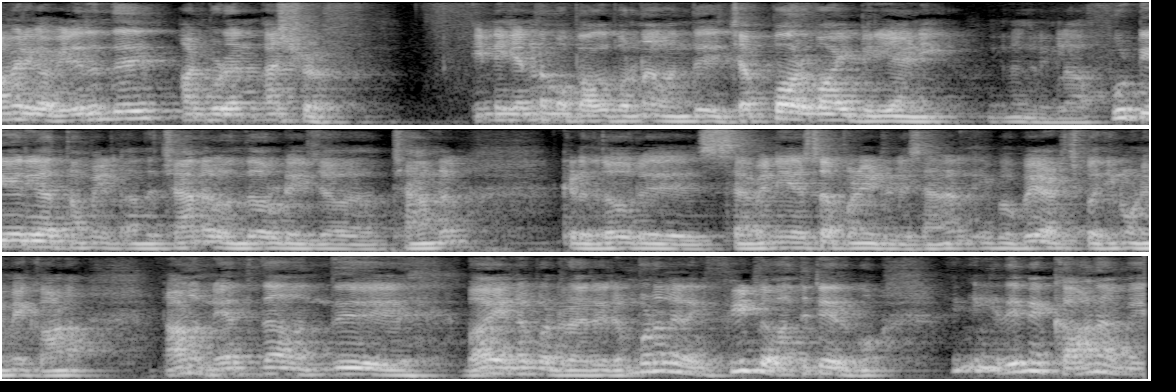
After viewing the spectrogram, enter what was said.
அமெரிக்காவிலிருந்து அன்புடன் அஷ்ரஃப் இன்றைக்கி என்ன நம்ம பார்க்க போகிறோம்னா வந்து சப்பார்பாய் பிரியாணி என்னங்கிறீங்களா? ஃபுட் ஏரியா தமிழ் அந்த சேனல் வந்து அவருடைய சேனல் கிட்டத்தட்ட ஒரு செவன் இயர்ஸாக பண்ணிட்டு இருக்க சேனல் இப்போ போய் அடிச்சு பார்த்தீங்கன்னா ஒன்றுமே காணும் நானும் நேற்று தான் வந்து பாய் என்ன பண்ணுறாரு ரொம்ப நாள் எனக்கு ஃபீட்டில் வந்துட்டே இருக்கும். இங்கே எதையுமே காணாமே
